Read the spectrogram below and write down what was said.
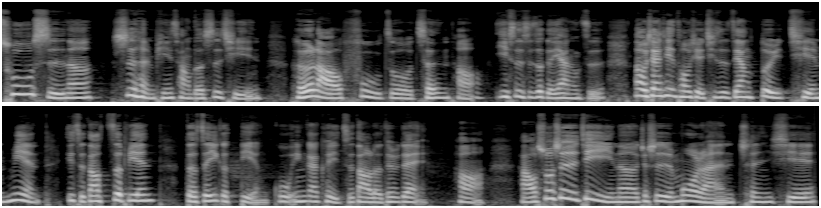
初时呢是很平常的事情，何劳复作称？好，意思是这个样子。那我相信同学其实这样对前面一直到这边的这一个典故，应该可以知道了，对不对？好，好，说是记忆呢，就是默然称歇，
